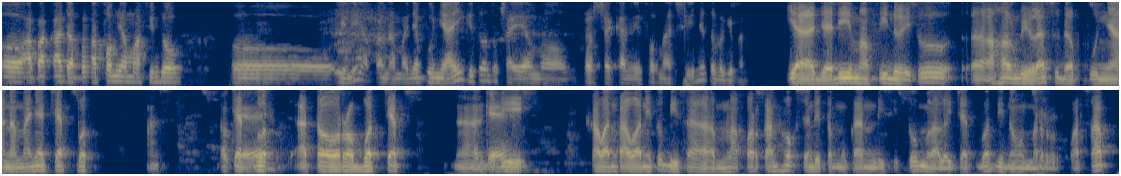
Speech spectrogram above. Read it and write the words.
uh, apakah ada platform yang Mavindo uh, ini apa namanya punyai gitu untuk saya mau cross checkkan informasi ini atau bagaimana? Ya, jadi Mavindo itu uh, alhamdulillah sudah punya namanya chatbot, Mas. Okay. Chatbot atau robot chat. Nah, okay. jadi kawan-kawan itu bisa melaporkan hoax yang ditemukan di situ melalui chatbot di nomor WhatsApp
